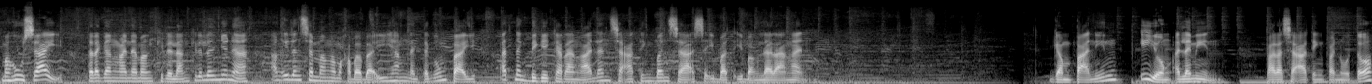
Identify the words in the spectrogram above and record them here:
Mahusay! Talaga nga namang kilalang kilala nyo na ang ilan sa mga makababaihang nagtagumpay at nagbigay karangalan sa ating bansa sa iba't ibang larangan. Gampanin, iyong alamin. Para sa ating panuto,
